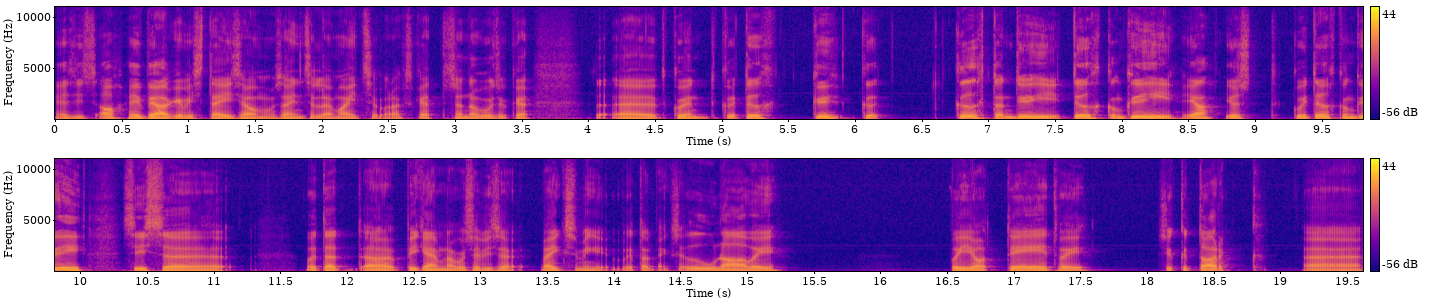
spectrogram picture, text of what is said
ja siis, oh, ei peagi vist täis jooma, sain selle maitse korraks kätte, see on nagu sihuke, kui on tõhk, kõht on tühi, tõhk on kühi, jah, just, kui tõhk on kühi, siis äh, võtad äh, pigem nagu sellise väikse mingi, võtad väikse õuna või, või jood teed või sihuke tark äh,.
